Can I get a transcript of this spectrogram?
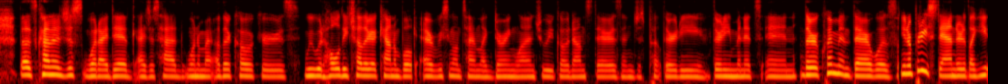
that's kind of just what I did. I just had one of my other coworkers. We would hold each other accountable every single time. Like during lunch, we would go downstairs and just put 30, 30 minutes in. Their equipment there was, you know, pretty standard. Like you,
